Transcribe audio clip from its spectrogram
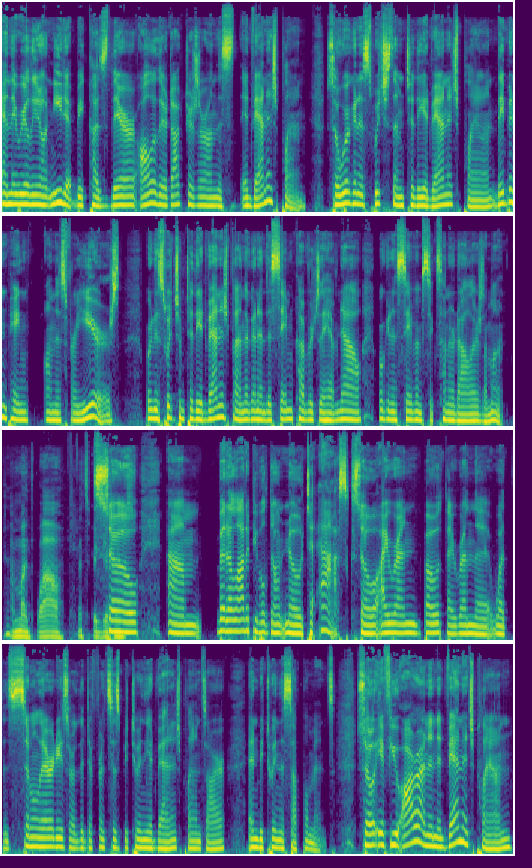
and they really don't need it because they're all of their doctors are on this advantage plan. So we're going to switch them to the advantage plan. They've been paying on this for years. We're going to switch them to the advantage plan. They're going to have the same coverage they have now. We're going to save them $600 a month. A month. Wow, that's a big difference. So, um, but a lot of people don't know to ask. So I run both. I run the what the similarities or the differences between the advantage plans are and between the supplements. So if you are on an advantage plan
